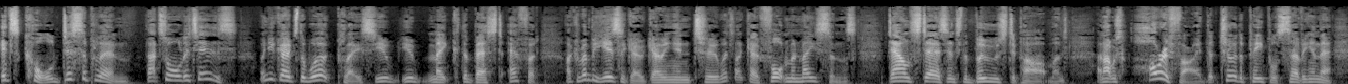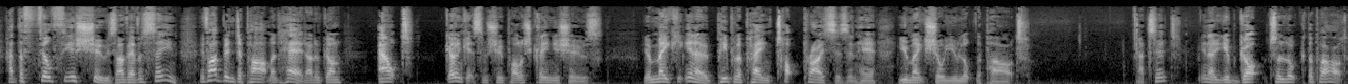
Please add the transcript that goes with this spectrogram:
It's called discipline. That's all it is. When you go to the workplace, you, you make the best effort. I can remember years ago going into, where did I go? Fortnum and Mason's, downstairs into the booze department, and I was horrified that two of the people serving in there had the filthiest shoes I've ever seen. If I'd been department head, I'd have gone, out, go and get some shoe polish, clean your shoes. You're making, you know, people are paying top prices in here. You make sure you look the part. That's it. You know, you've got to look the part.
